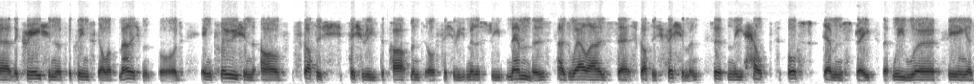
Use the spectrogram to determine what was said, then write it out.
uh, the creation of the Queen Scallop Management Board, inclusion of Scottish Fisheries Department or Fisheries Ministry members, as well as uh, Scottish fishermen, certainly helped us demonstrate that we were being as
